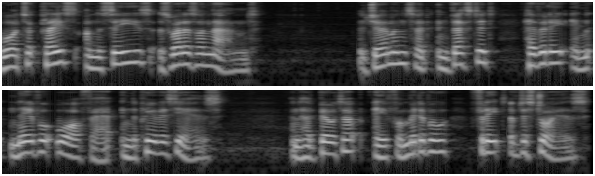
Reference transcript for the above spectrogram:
War took place on the seas as well as on land. The Germans had invested heavily in naval warfare in the previous years and had built up a formidable fleet of destroyers,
